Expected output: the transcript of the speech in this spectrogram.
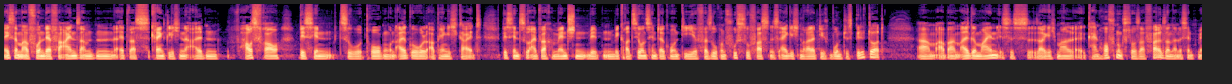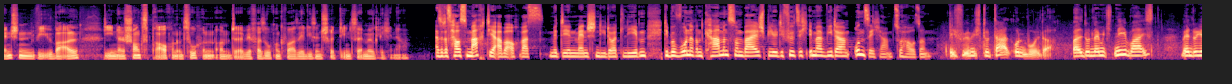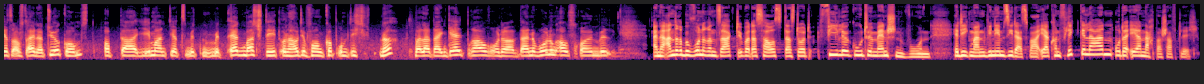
Ich sag mal, von der vereinsamten, etwas kränklichen alten Hausfrau bis hin zu Drogen- und Alkoholabhängigkeit, bis hin zu einfachen Menschen mit einem Migrationshintergrund, die hier versuchen, Fuß zu fassen, ist eigentlich ein relativ buntes Bild dort. Ähm, aber im Allgemeinen ist es, sage ich mal, kein hoffnungsloser Fall, sondern es sind Menschen wie überall, die eine Chance brauchen und suchen. Und äh, wir versuchen quasi diesen Schritt ihnen zu ermöglichen. Ja. Also das Haus macht ja aber auch was mit den Menschen, die dort leben. Die Bewohnerin Carmen zum Beispiel, die fühlt sich immer wieder unsicher zu Hause. Ich fühle mich total unwohl da, weil du nämlich nie weißt, wenn du jetzt aus deiner Tür kommst, ob da jemand jetzt mit, mit irgendwas steht und haut dir vor den Kopf um dich, ne? weil er dein Geld braucht oder deine Wohnung ausräumen will. Eine andere Bewohnerin sagt über das Haus, dass dort viele gute Menschen wohnen. Herr Diegmann, wie nehmen Sie das wahr? Eher konfliktgeladen oder eher nachbarschaftlich?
